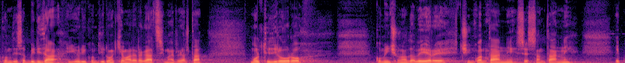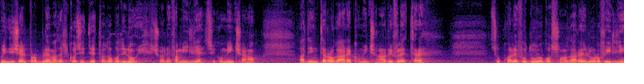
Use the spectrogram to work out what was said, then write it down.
con disabilità. Io li continuo a chiamare ragazzi, ma in realtà molti di loro cominciano ad avere 50 anni, 60 anni e quindi c'è il problema del cosiddetto dopo di noi, cioè le famiglie si cominciano ad interrogare cominciano a riflettere su quale futuro possono dare ai loro figli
